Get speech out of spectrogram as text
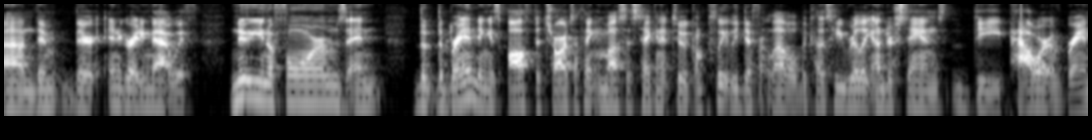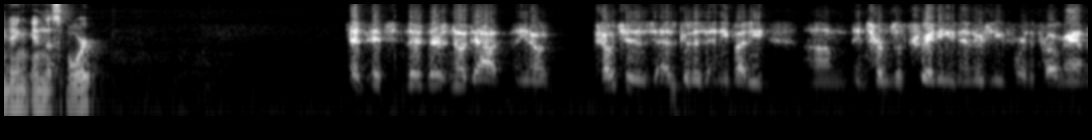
um, they're integrating that with new uniforms and the the branding is off the charts. I think Muss has taken it to a completely different level because he really understands the power of branding in the sport. It, it's there, there's doubt. You know, coaches as good as anybody um, in terms of creating an energy for the program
